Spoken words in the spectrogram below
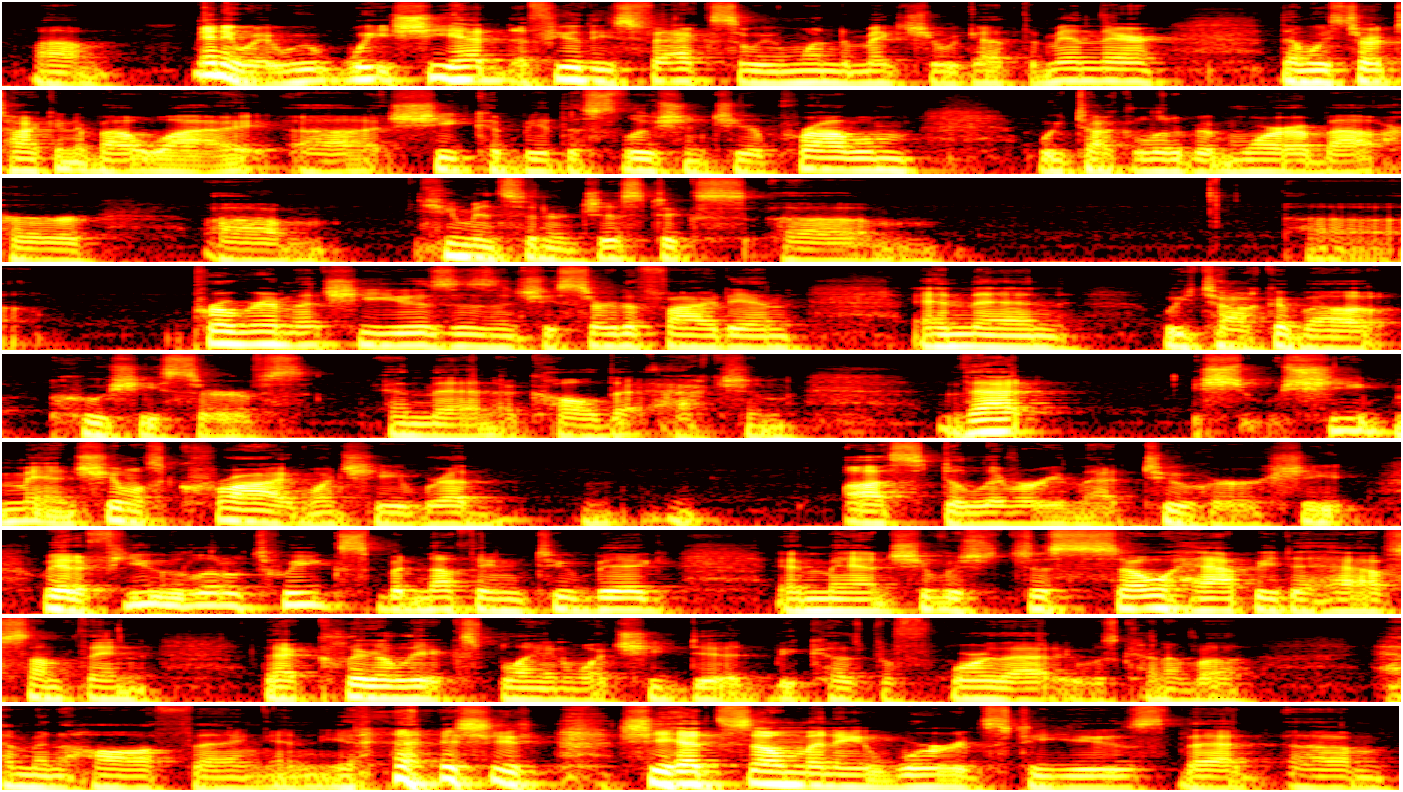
um, anyway, we, we, she had a few of these facts, so we wanted to make sure we got them in there. Then we start talking about why uh, she could be the solution to your problem. We talk a little bit more about her um, human synergistics um, uh, program that she uses and she's certified in, and then we talk about who she serves and then a call to action. That she, she man, she almost cried when she read us delivering that to her. She we had a few little tweaks, but nothing too big. And man, she was just so happy to have something that clearly explained what she did because before that it was kind of a hem and haw thing, and you know, she she had so many words to use that um,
